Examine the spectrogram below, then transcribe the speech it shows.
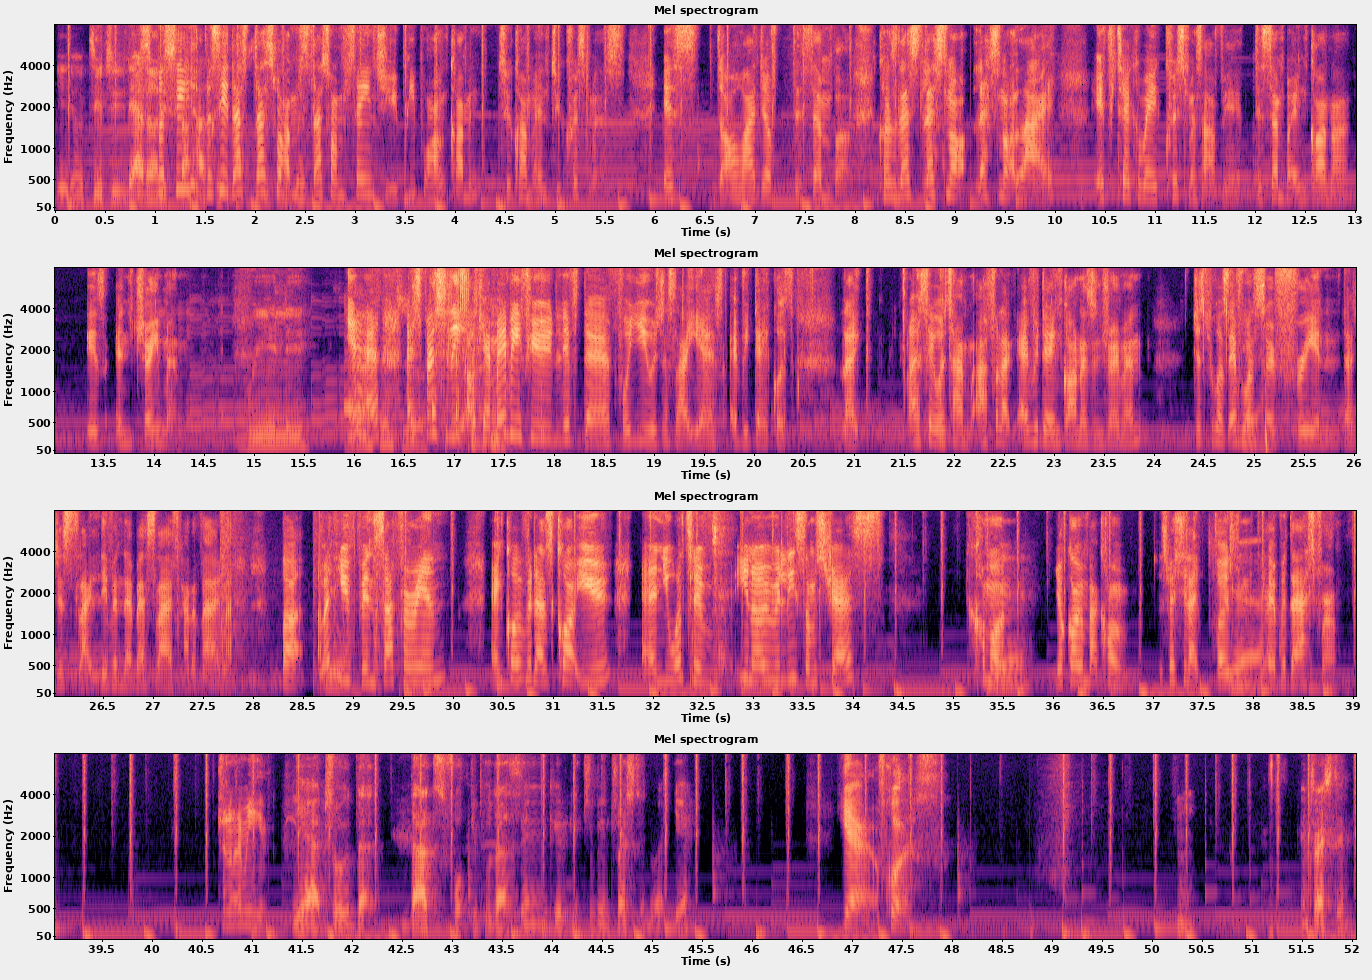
You know, today I don't but see. But see, that's that's what I'm that's what I'm saying to you. People aren't coming to come into Christmas. It's the whole idea of December. Because let's let's not let's not lie. If you take away Christmas out of it, December in Ghana is enjoyment. Really? I yeah, so. especially okay. maybe if you live there, for you it's just like yes, every day. Because like I say all the time, I feel like every day in Ghana is enjoyment, just because everyone's yeah. so free and they're just like living their best life kind of vibe. But when yeah. you've been suffering and COVID has caught you and you want to, you know, release some stress, come on, yeah. you're going back home, especially like those yeah. from the diaspora. Do you know what I mean? Yeah, true. That that's for people that think it, it should be interesting, right? Yeah. Yeah, of course. Hmm. Interesting.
